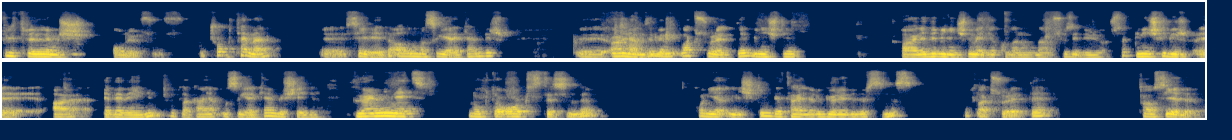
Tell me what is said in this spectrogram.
filtrelemiş oluyorsunuz. Bu çok temel e, seviyede alınması gereken bir e, önlemdir ve mutlak surette bilinçli ailede bilinçli medya kullanımından söz ediliyorsak bilinçli bir e, ebeveynin mutlaka yapması gereken bir şeydir. Güvenlinet.org sitesinde konuya ilişkin detayları görebilirsiniz. Mutlak surette tavsiye ederim.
